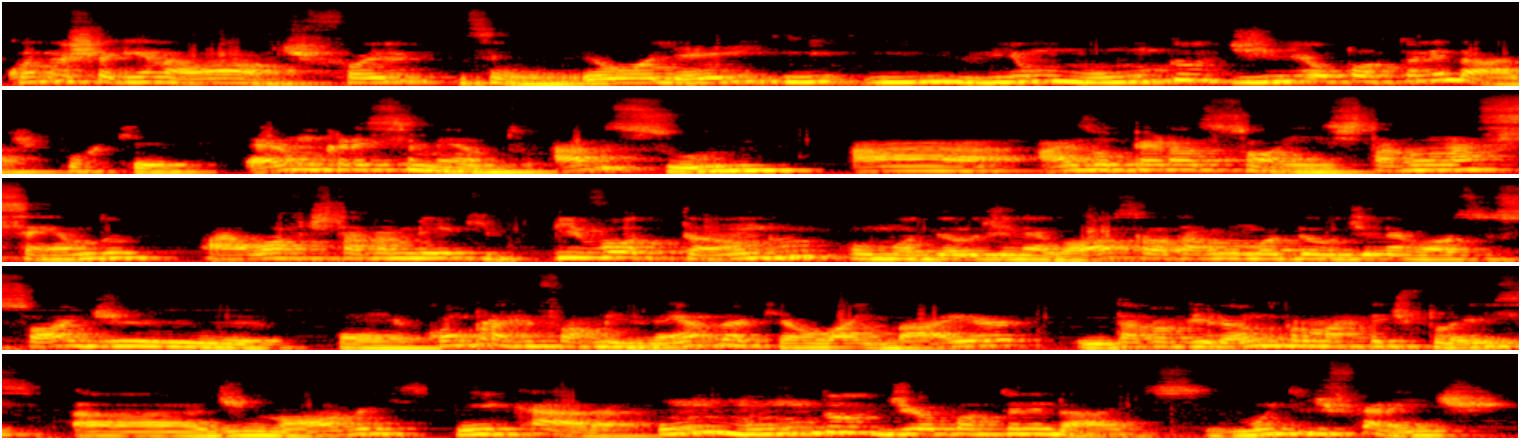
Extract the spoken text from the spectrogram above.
quando eu cheguei na Loft, foi assim, eu olhei e, e, vi um mundo de oportunidade, porque era um crescimento absurdo, a, as operações estavam nascendo, a Loft estava meio que pivotando o modelo de negócio, ela estava no modelo de negócio só de é, compra, reforma e venda, que é o iBuyer, e estava virando para o marketplace uh, de imóveis, e cara, um mundo de oportunidades, muito diferente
